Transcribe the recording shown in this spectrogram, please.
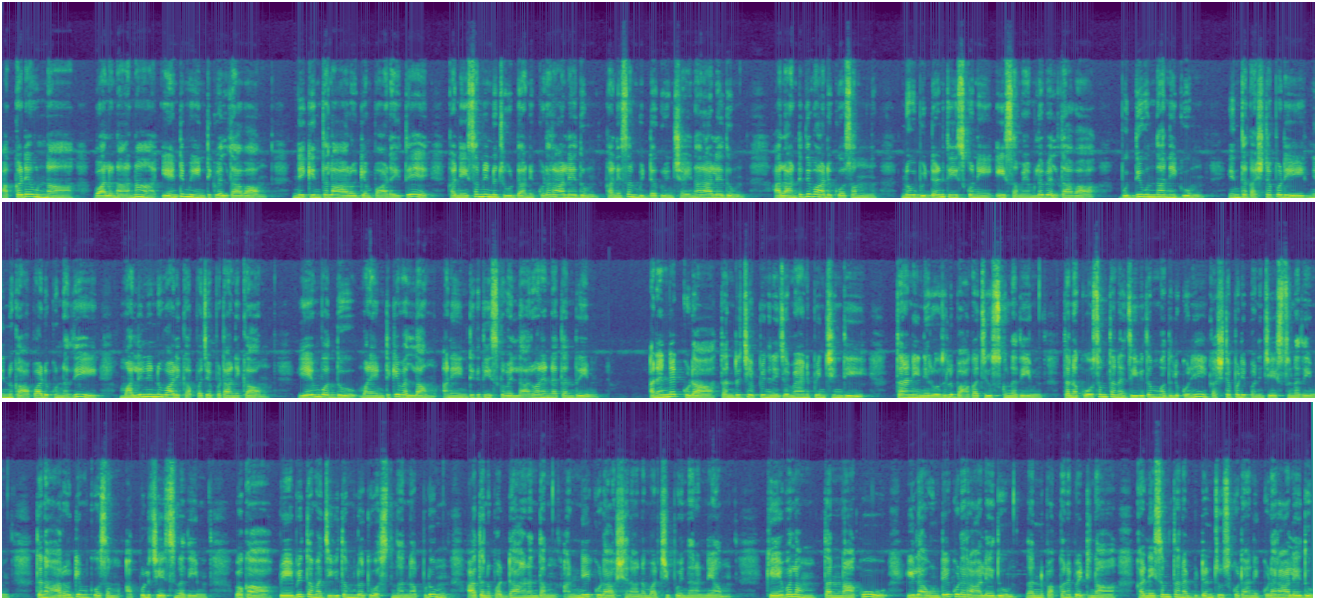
అక్కడే ఉన్న వాళ్ళ నాన్న ఏంటి మీ ఇంటికి వెళ్తావా? నీకు ఆరోగ్యం పాడైతే కనీసం నిన్ను చూడ్డానికి కూడా రాలేదు. కనీసం బిడ్డ గురించి అయినా రాలేదు. అలాంటిది వాడి కోసం నువ్వు బిడ్డని తీసుకొని ఈ సమయంలో వెళ్తావా? బుద్ధి ఉందా నీకు? ఇంత కష్టపడి నిన్ను కాపాడుకున్నది మళ్ళీ నిన్ను వాడికి అప్పచెప్పటానికా? ఏం వద్దు మన ఇంటికి వెళ్దాం అని ఇంటికి తీసుకువెళ్ళారు అనన్న తండ్రి. అనన్యకు కూడా తండ్రి చెప్పింది నిజమే అనిపించింది. తనని ఇన్ని రోజులు బాగా చూసుకున్నది. తన కోసం తన జీవితం వదులుకొని కష్టపడి పని చేస్తున్నది. తన ఆరోగ్యం కోసం అప్పులు చేసినది. ఒక బేబీ తమ జీవితంలోకి వస్తుందన్నప్పుడు అతను పడ్డ ఆనందం అన్నీ కూడా క్షణాన మర్చిపోయిందనన్య. కేవలం తను నాకు ఇలా ఉంటే కూడా రాలేదు. నన్ను పక్కన పెట్టినా కనీసం తన బిడ్డను చూసుకోవడానికి కూడా రాలేదు.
